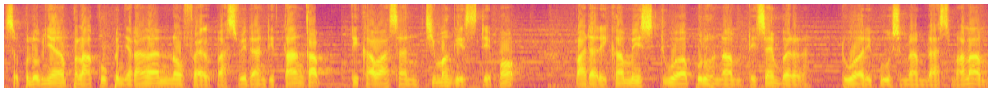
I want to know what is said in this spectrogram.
Sebelumnya, pelaku penyerangan Novel Baswedan ditangkap di kawasan Cimanggis, Depok pada hari Kamis 26 Desember 2019 malam.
